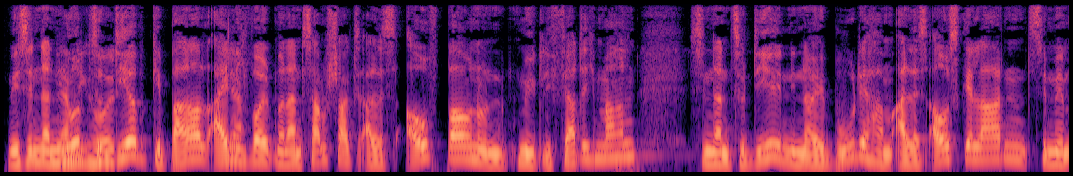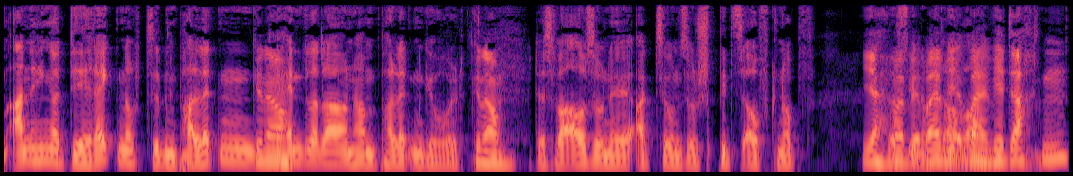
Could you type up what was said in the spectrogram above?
Wir sind dann Wir nur die zu dir geballert. Eigentlich Ja. wollten wir dann samstags alles aufbauen und gemütlich fertig machen. Sind dann zu dir in die neue Bude, haben alles ausgeladen, sind mit dem Anhänger direkt noch zu dem Genau. Palettenhändler da und haben Paletten geholt. Genau. Das war auch so eine Aktion, so spitz auf Knopf. Ja, weil die wir, weil, wir, weil wir dachten,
